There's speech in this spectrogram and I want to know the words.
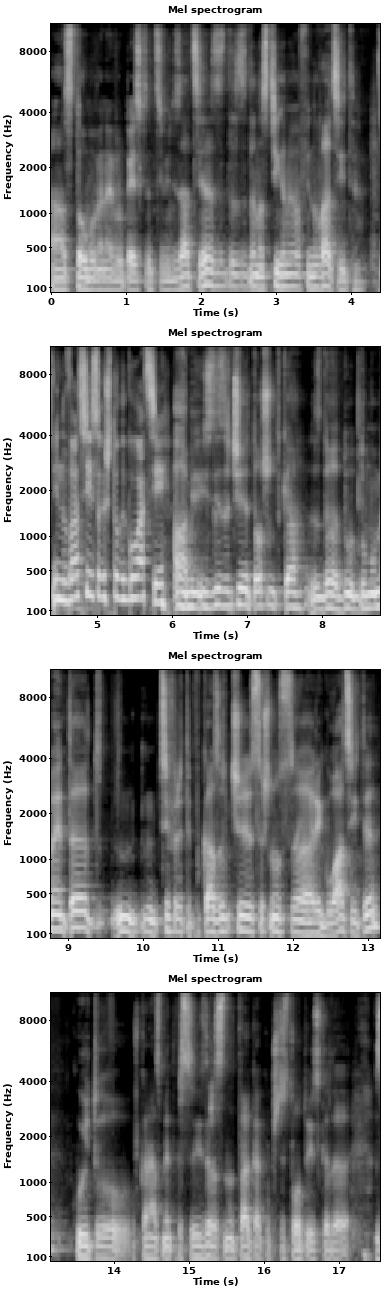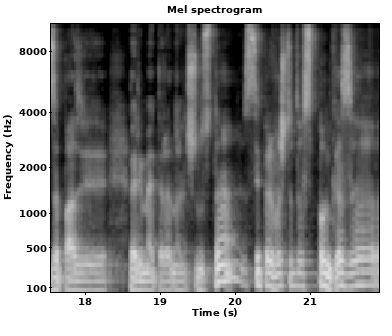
а, стълбове на европейската цивилизация, за да, за да настигаме в иновациите. Иновации срещу регулации. Ами, излиза, че е точно така. До, до, до момента цифрите показват, че всъщност регулациите които в крайна сметка са израз на това как обществото иска да запази периметъра на личността, се превръщат в спънка за,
